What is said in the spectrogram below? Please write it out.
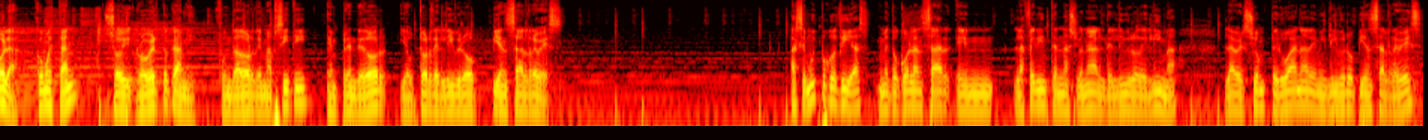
Hola, ¿cómo están? Soy Roberto Cami, fundador de MapCity, emprendedor y autor del libro Piensa al revés. Hace muy pocos días me tocó lanzar en la Feria Internacional del Libro de Lima la versión peruana de mi libro Piensa al revés,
